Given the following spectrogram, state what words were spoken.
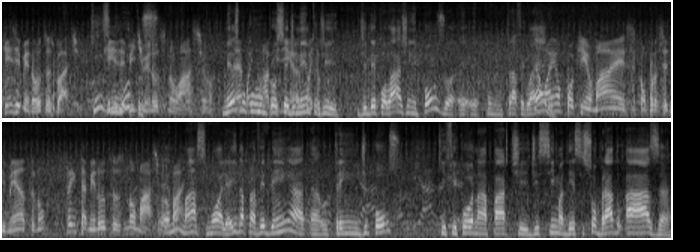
15 é, minutos bate. 15, 15 minutos? 20 minutos no máximo. Mesmo é, com um procedimento é de, de decolagem e pouso, é, é, com tráfego aéreo? Não, é um pouquinho mais, com procedimento, no, 30 minutos no máximo. É, no máximo. Olha, aí dá para ver bem a, a, o trem de pouso, que ficou na parte de cima desse sobrado, a asa.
